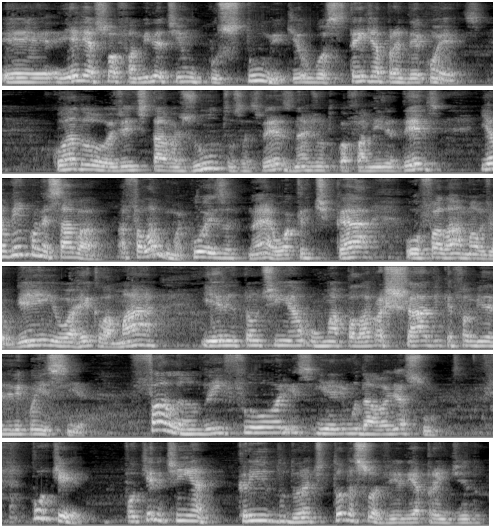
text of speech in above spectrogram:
é, ele e a sua família tinham um costume que eu gostei de aprender com eles. Quando a gente estava juntos, às vezes, né, junto com a família deles, e alguém começava a falar alguma coisa, né, ou a criticar, ou falar mal de alguém, ou a reclamar, e ele então tinha uma palavra-chave que a família dele conhecia. Falando em flores, e ele mudava de assunto. Por quê? Porque ele tinha crido durante toda a sua vida e aprendido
